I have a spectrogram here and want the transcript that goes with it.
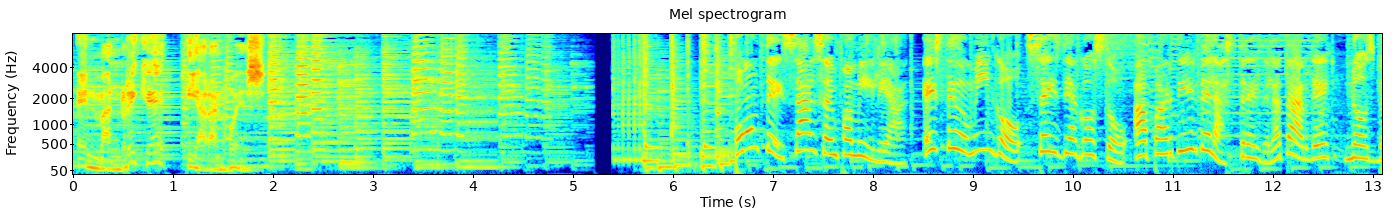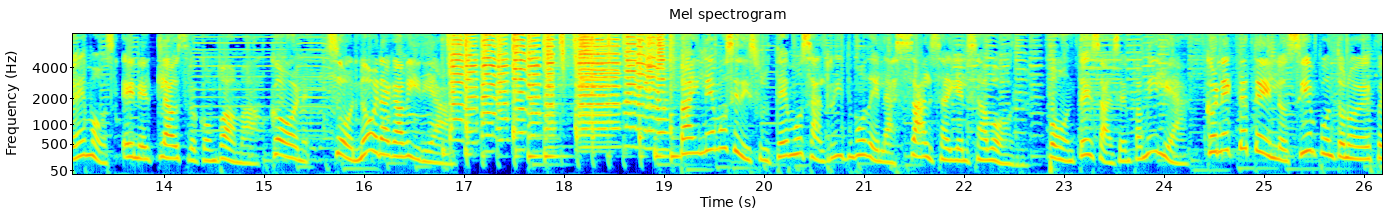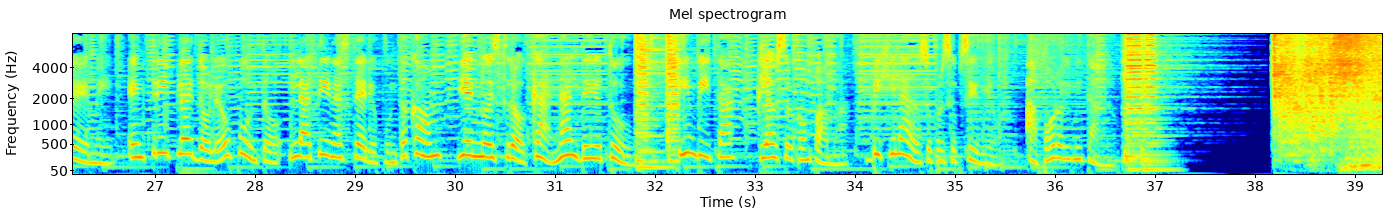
En Manrique y Aranjuez. Ponte salsa en familia. Este domingo, 6 de agosto, a partir de las 3 de la tarde, nos vemos en el Claustro con Fama con Sonora Gaviria. Bailemos y disfrutemos al ritmo de la salsa y el sabor. Ponte salsa en familia. Conéctate en los 100.9 FM, en www.latinastereo.com y en nuestro canal de YouTube. Invita Claustro con Fama. Vigilado Supersubsidio. Aforo limitado.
